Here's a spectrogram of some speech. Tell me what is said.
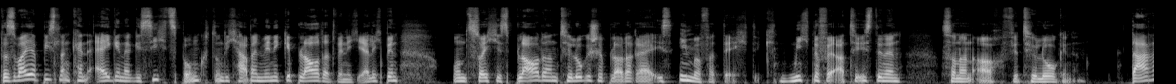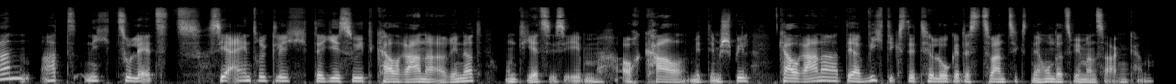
Das war ja bislang kein eigener Gesichtspunkt und ich habe ein wenig geplaudert, wenn ich ehrlich bin. Und solches Plaudern, theologische Plauderei ist immer verdächtig. Nicht nur für Atheistinnen, sondern auch für Theologinnen. Daran hat nicht zuletzt sehr eindrücklich der Jesuit Karl Rahner erinnert und jetzt ist eben auch Karl mit dem Spiel. Karl Rahner, der wichtigste Theologe des 20. Jahrhunderts, wie man sagen kann.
